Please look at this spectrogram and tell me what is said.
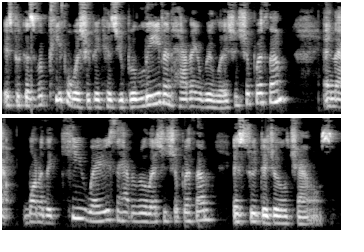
is because of a people issue, because you believe in having a relationship with them, and that one of the key ways to have a relationship with them is through digital channels.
